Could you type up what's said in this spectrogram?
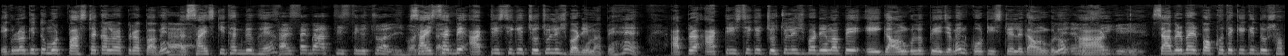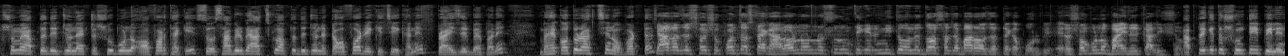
এগুলোর কিন্তু মোট পাঁচটা কালার আপনারা পাবেন। হ্যাঁ। সাইজ কি থাকবে ভাইয়া? সাইজ থাকবে আটত্রিশ থেকে চুয়াল্লিশ body সাইজ থাকবে আটত্রিশ থেকে চৌচল্লিশ বডির মাপে হ্যাঁ। আপনারা আটত্রিশ থেকে চৌচল্লিশ বডির মাপে এই গাউনগুলো পেয়ে যাবেন কোটি স্টাইলের গাউনগুলো আর সাবির ভাইয়ের পক্ষ থেকে কিন্তু সবসময় আপনাদের জন্য একটা সুবর্ণ অফার থাকে। সো সাবির ভাই আজকেও আপনাদের জন্য একটা অফার রেখেছে এখানে প্রাইজের ব্যাপারে। ভাইয়া কত রাখছেন অফারটা চার হাজার ছয়শো পঞ্চাশ টাকা। আর অন্য অন্য শোরুম থেকে এটা নিতে হলে দশ হাজার বারো হাজার টাকা পড়বে। এটা সম্পূর্ণ বাইরের কালেকশন আপনাকে তো শুনতেই পেলেন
